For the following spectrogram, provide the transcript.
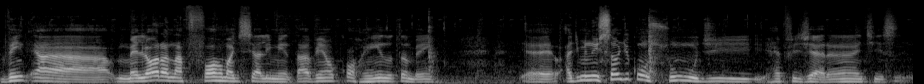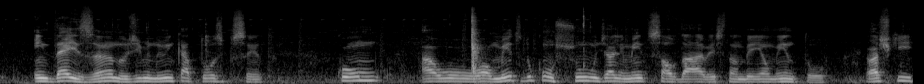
Vem, a melhora na forma de se alimentar vem ocorrendo também. É, a diminuição de consumo de refrigerantes em 10 anos diminuiu em 14%. Com o aumento do consumo de alimentos saudáveis também aumentou. Eu acho que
